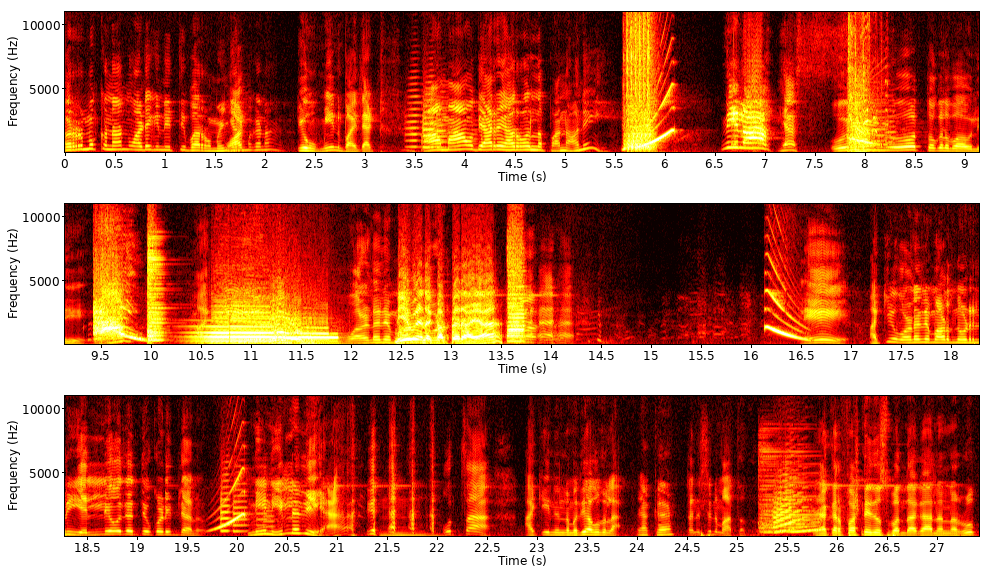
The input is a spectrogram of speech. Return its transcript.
ಕರ್ಮಕ್ಕೆ ನಾನು ವಾಡಿಗೆ ನಿಂತಿ ಬಾರೋ ಮಂಗ್ಯ What? ಮಗನ? ಯು ಮೀನ್ ಬೈ ದಟ್ ಆ ಮಾವ ಬ್ಯಾರೆ ಯಾರು ಅಲ್ಲಪ್ಪ ನಾನೇ? ನೀನಾ? ಎಸ್ ಅಯ್ಯೋ ತೊಗಲ ಬಾವಲಿ. ವರ್ಣನೆ ನೀವೇನ ಕಪ್ಪೆರಾಯ? ಏ ಅಕ್ಕಿ ವರ್ಣನೆ ಮಾಡೋದು ನೋಡ್ರಿ ನೀ ಎಲ್ಲಿ ಹೋದೆ ತಿಳ್ಕೊಂಡಿದ್ ನಾನು. ನೀನ್ ಇಲ್ಲದೀಯ? ಉತ್ಸಾಹ ಆಕಿ ನಿನ್ನ ಮದುವೆ ಆಗುದಿಲ್ಲ. ಯಾಕ? ಕನಸಿನ ಮಾತದು. ಯಾಕಂದ್ರೆ ಫಸ್ಟ್ನೇ ದಿವಸ ಬಂದಾಗ ನನ್ನ ರೂಪ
